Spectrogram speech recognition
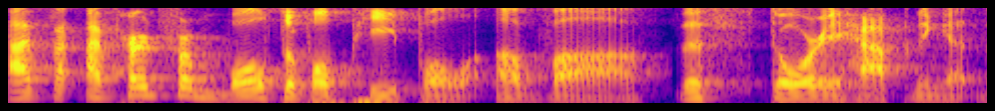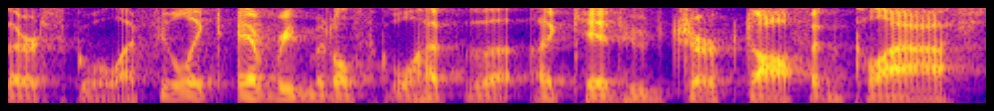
I've I've heard from multiple people of uh this story happening at their school. I feel like every middle school has a, a kid who jerked off in class.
